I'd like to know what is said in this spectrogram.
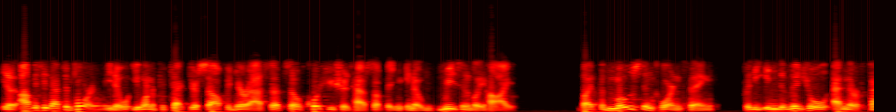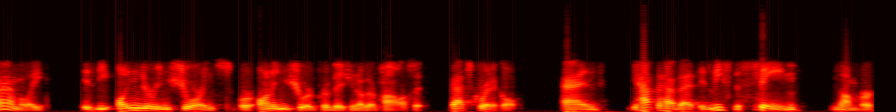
you know, obviously that's important. You know, you want to protect yourself and your assets, so of course you should have something you know reasonably high. But the most important thing for the individual and their family is the underinsurance or uninsured provision of their policy. That's critical. And you have to have that at least the same number,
